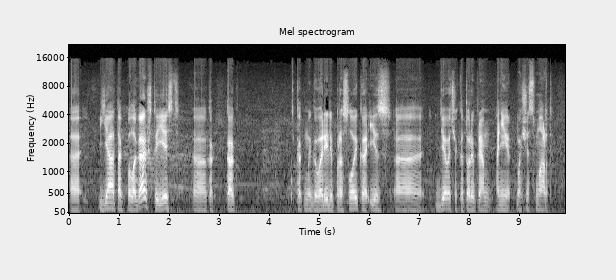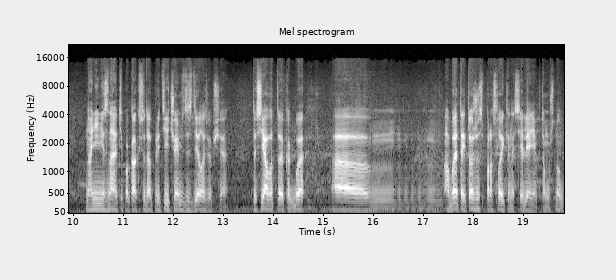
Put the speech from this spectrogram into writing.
э, я так полагаю, что есть, э, как, как, как мы говорили, прослойка из э, девочек, которые прям, они вообще смарт, но они не знают, типа, как сюда прийти, что им здесь делать вообще. То есть я вот э, как бы об этой тоже с прослойки населения, потому что, ну,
